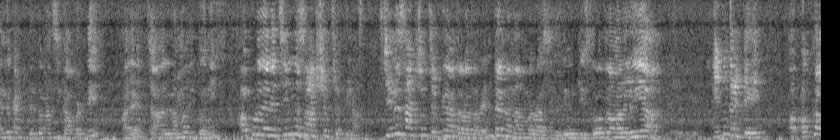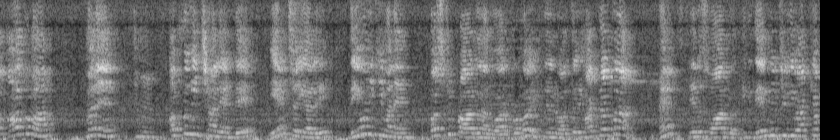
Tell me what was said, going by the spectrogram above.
ఎందుకంటే పెద్ద మనిషి కాబట్టి అదే చాలా నెమ్మదితోని అప్పుడు నేను చిన్న సాక్ష్యం చెప్పిన. చిన్న సాక్ష్యం చెప్పిన తర్వాత వెంటనే నంబర్ రాసింది దేవునికి స్తోత్రం అలలుయ్యా ఎందుకంటే ఒక్క ఆత్మ మన అప్పగించాలి అంటే ఏం చేయాలి దేవునికి మన ఫస్ట్ ప్రార్థన ద్వారా. ప్రభా ఇప్పుడు నేను వాళ్ళతో మాట్లాడుతున్నాను. నేను స్వార్థ ఇది దేని గురించి వాక్యం?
